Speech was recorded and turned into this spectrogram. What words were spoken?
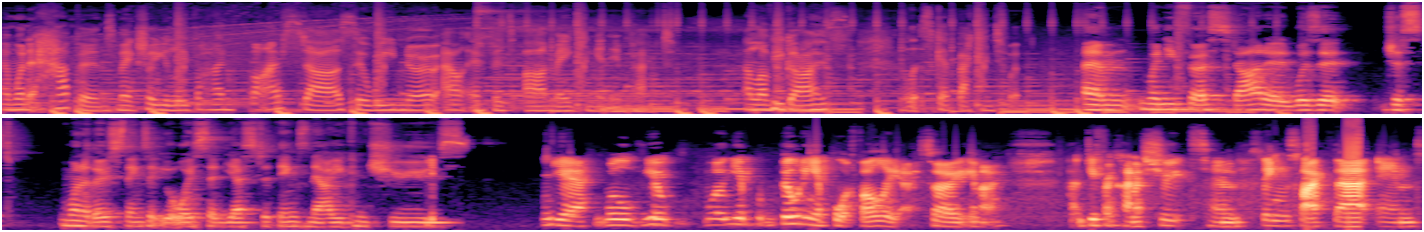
And when it happens, make sure you leave behind five stars so we know our efforts are making an impact. I love you guys. Let's get back into it. Um, when you first started, was it just one of those things that you always said yes to things? Now you can choose. Yeah, well, you well you're building your portfolio, so you know different kind of shoots and things like that. And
